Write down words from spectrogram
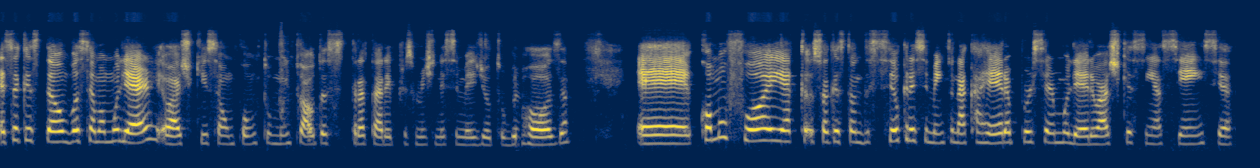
essa questão, você é uma mulher, eu acho que isso é um ponto muito alto a se tratar, principalmente nesse mês de outubro rosa. É, como foi a sua questão de seu crescimento na carreira por ser mulher? Eu acho que assim a ciência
